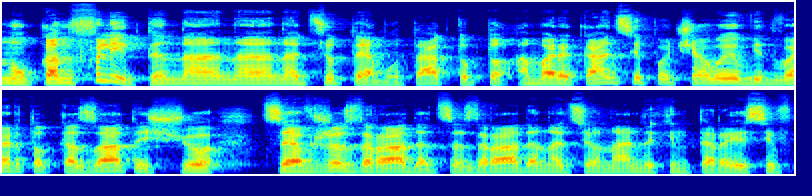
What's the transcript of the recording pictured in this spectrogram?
Ну, конфлікти на, на, на цю тему, так тобто американці почали відверто казати, що це вже зрада, це зрада національних інтересів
